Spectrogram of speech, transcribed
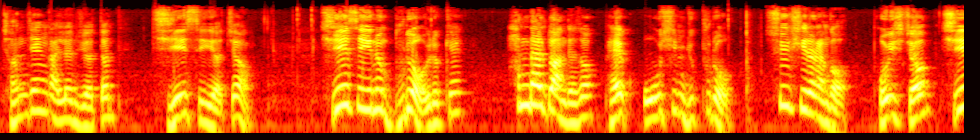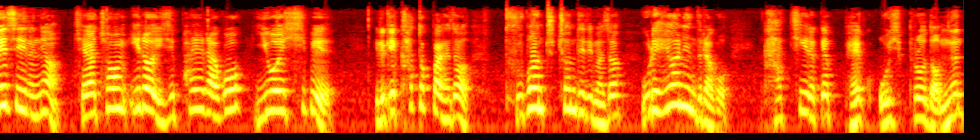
전쟁 관련주였던 GSE였죠. GSE는 무려 이렇게 한 달도 안 돼서 156% 수익 실현한 거 보이시죠? GSE는요, 제가 처음 1월 28일하고 2월 10일 이렇게 카톡방에서 두 번 추천드리면서 우리 회원님들하고 같이 이렇게 150% 넘는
